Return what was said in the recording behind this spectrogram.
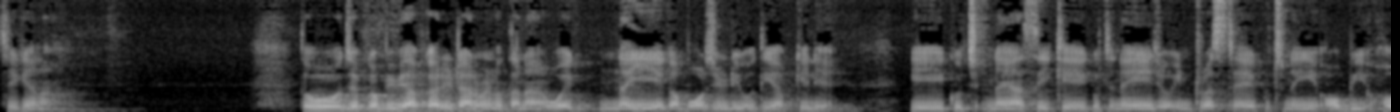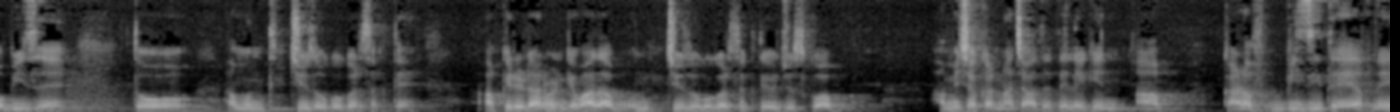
ठीक है ना? तो जब कभी भी आपका रिटायरमेंट होता ना, वो एक नई एक अपॉर्चुनिटी होती है आपके लिए। कि कुछ नया सीखे, कुछ नए जो इंटरेस्ट है, कुछ नई हॉबी हॉबीज़ है तो हम उन चीज़ों को कर सकते हैं। आपके रिटायरमेंट के बाद आप उन चीज़ों को कर सकते हो जिसको आप हमेशा करना चाहते थे, लेकिन आप काइंड ऑफ़ बिज़ी थे अपने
